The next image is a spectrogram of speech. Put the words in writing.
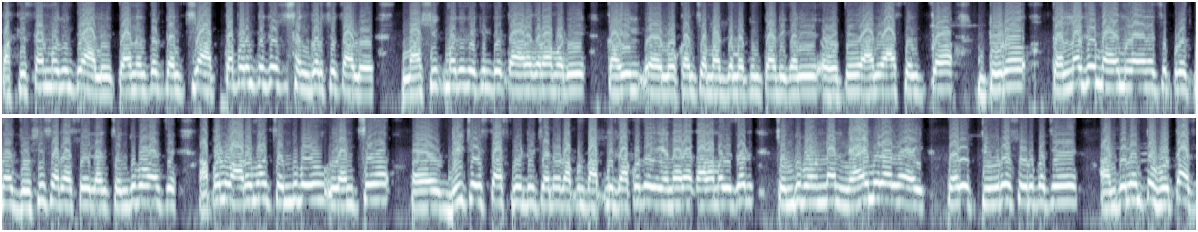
पाकिस्तान मधून ते आले त्यानंतर त्यांचा आतापर्यंत जो संघर्ष चालू आहे नाशिकमध्ये देखील ते कारागृहामध्ये काही लोकांच्या माध्यमातून त्या ठिकाणी होते आणि आज त्यांच्या थोडं त्यांना जे न्याय मिळवण्याचा प्रयत्न जोशी सर असेल आणि चंदूभाऊंचे आपण वारंवार चंदूभाऊ यांचं डी चोवीस तास न्यूज चॅनलवर आपण बातमी दाखवतो येणाऱ्या काळामध्ये जर चंदूभाऊंना न्याय मिळाला नाही. तर तीव्र स्वरूपाचे आंदोलन तर होताच.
